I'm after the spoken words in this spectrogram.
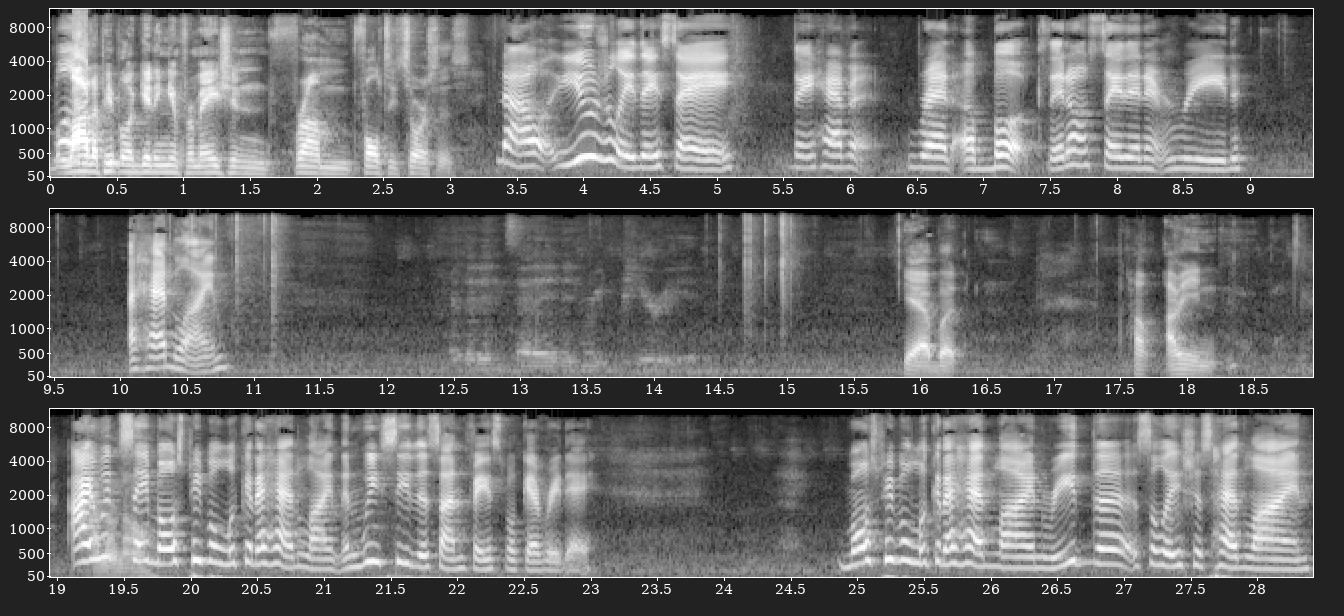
Well- a lot of people are getting information from faulty sources. Now, usually they say they haven't read a book. They don't say they didn't read a headline. But they didn't say they didn't read period. Yeah, but how, I mean, I don't would say most people look at a headline, and we see this on Facebook every day. Most people look at a headline, read the salacious headline,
